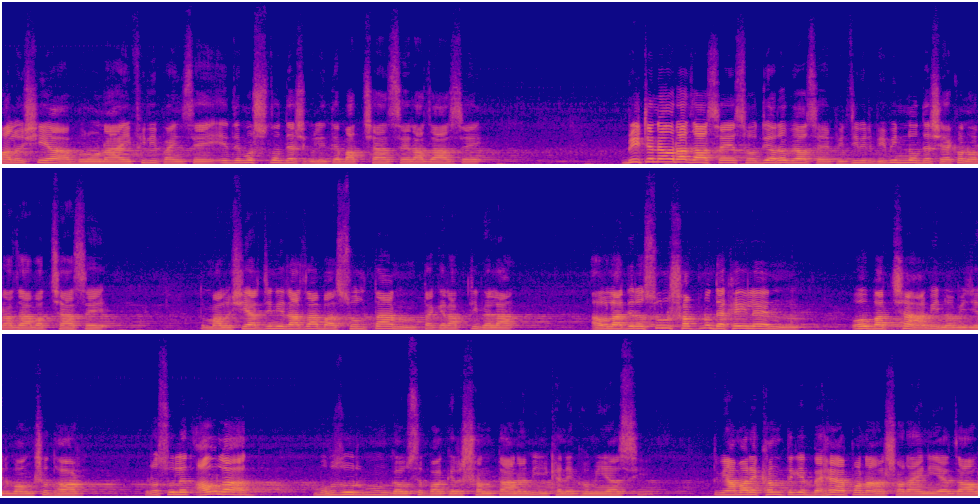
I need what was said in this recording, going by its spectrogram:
মালয়েশিয়া, ব্রুনাই, ফিলিপাইন্সে এই যে সমস্ত দেশগুলিতে বাদশাহ আছে, রাজা আছে। ব্রিটেনেও রাজা আছে, সৌদি আরবে আছে, পৃথিবীর বিভিন্ন দেশে এখনও রাজা বাচ্চা আছে। তো মালয়েশিয়ার যিনি রাজা বা সুলতান, তাকে রাত্রিবেলা আউলাদের রসুল স্বপ্ন দেখাইলেন, ও বাচ্চা আমি নবীজির বংশধর। রসুলের আউলাদ মহুজুর গাউসে পাকের সন্তান, আমি এখানে ঘুমিয়ে আছি। তুমি আমার এখান থেকে বেহাপনা সরাই নিয়ে যাও।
